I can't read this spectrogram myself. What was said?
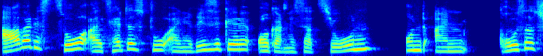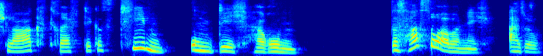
arbeitest so, als hättest du eine riesige Organisation und ein großes, schlagkräftiges Team um dich herum. Das hast du aber nicht. Also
